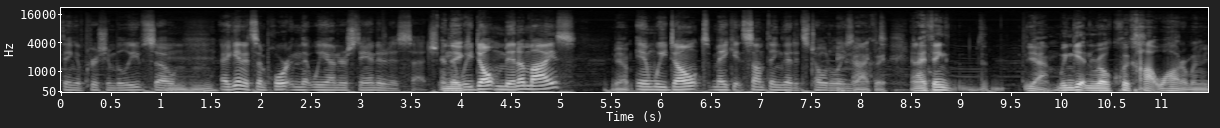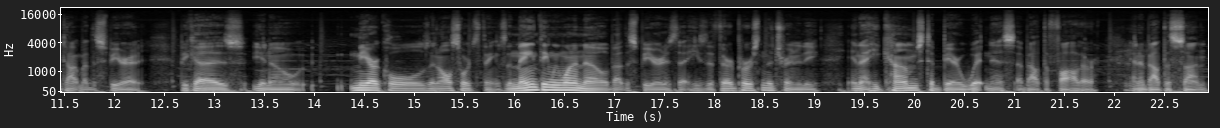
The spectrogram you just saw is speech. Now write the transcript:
thing of Christian belief. So mm-hmm. again, it's important that we understand it as such, And they- that we don't minimize Yep. and we don't make it something that it's totally Exactly. not. And I think, th- yeah, we can get in real quick hot water when we talk about the Spirit because, you know, miracles and all sorts of things. The main thing we want to know about the Spirit is that He's the third person of the Trinity and that He comes to bear witness about the Father and about the Son.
